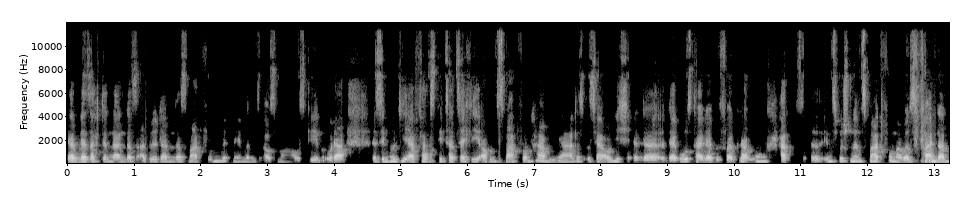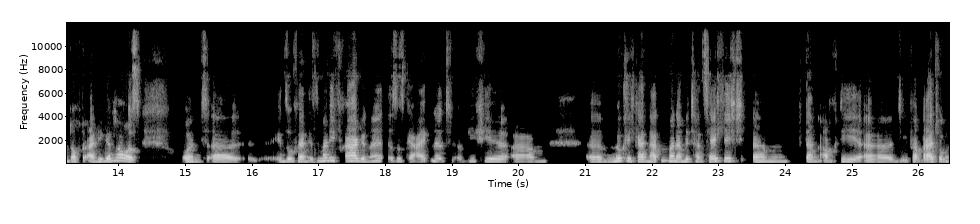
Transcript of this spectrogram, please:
ja, wer sagt denn dann, dass alle dann das Smartphone mitnehmen, wenn sie aus dem Haus gehen? Oder es sind nur die erfasst, die tatsächlich auch ein Smartphone haben. Ja, das ist ja auch nicht der, der Großteil der Bevölkerung hat äh, inzwischen ein Smartphone, aber es fallen dann doch einige raus. Und äh, insofern ist immer die Frage, ne, ist es geeignet, wie viele ähm, äh, Möglichkeiten hat man damit tatsächlich ähm, dann auch die, äh, die Verbreitung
